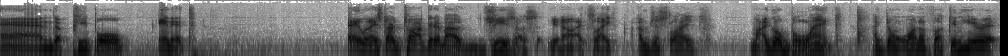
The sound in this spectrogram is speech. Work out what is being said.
and the people in it. Hey, when they start talking about Jesus, you know, it's like I'm just like I go blank. I don't want to fucking hear it.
